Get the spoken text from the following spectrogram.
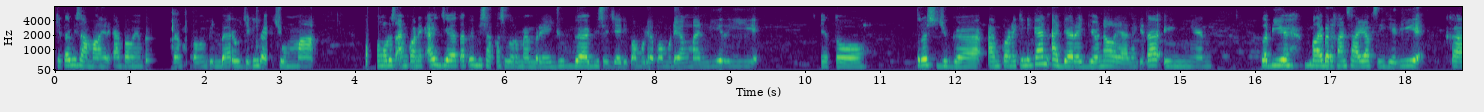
kita bisa melahirkan pemimpin pemimpin baru. Jadi nggak cuma pengurus I'm Connect aja, tapi bisa ke seluruh membernya juga, bisa jadi pemuda-pemuda yang mandiri, itu. Terus juga I'm Connect ini kan ada regional ya, nah kita ingin lebih melebarkan sayap sih, jadi ke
